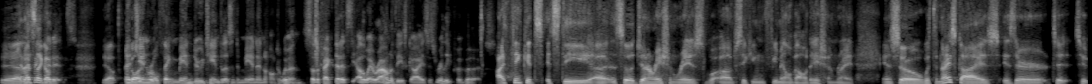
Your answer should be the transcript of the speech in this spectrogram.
yeah, and that's like that a, it's yep. a Go on. general thing. Men do tend to listen to men and not to women. So the fact that it's the other way around with these guys is really perverse. I think it's it's the uh, a generation raised uh, seeking female validation, right? And so with the nice guys, is there to to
